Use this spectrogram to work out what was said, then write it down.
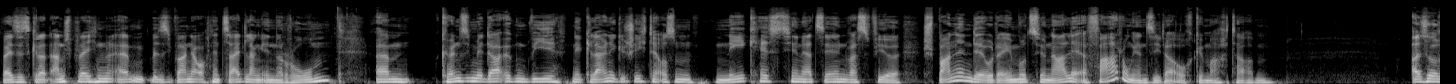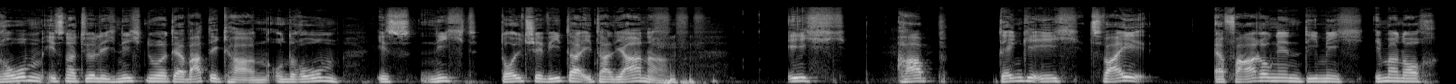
Weil Sie es gerade ansprechen, ähm, Sie waren ja auch eine Zeit lang in Rom. Ähm, können Sie mir da irgendwie eine kleine Geschichte aus dem Nähkästchen erzählen, was für spannende oder emotionale Erfahrungen Sie da auch gemacht haben? Also Rom ist natürlich nicht nur der Vatikan und Rom ist nicht Dolce Vita Italiana. ich habe, denke ich, zwei Erfahrungen, die mich immer noch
